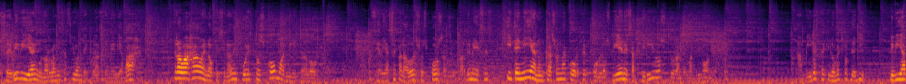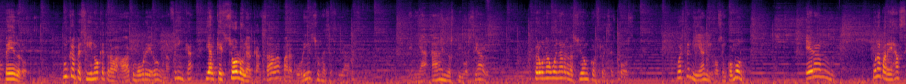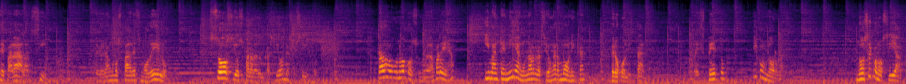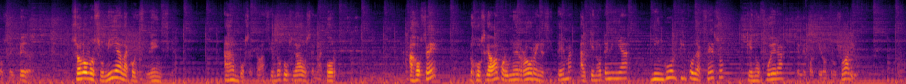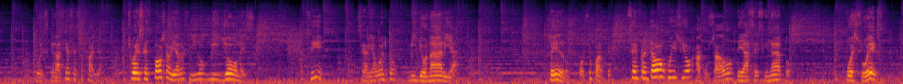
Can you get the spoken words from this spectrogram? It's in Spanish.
José vivía en una organización de clase media baja. Trabajaba en la oficina de impuestos como administrador. Se había separado de su esposa hace un par de meses y tenían un caso en la corte por los bienes adquiridos durante el matrimonio. A miles de kilómetros de allí vivía Pedro, un campesino que trabajaba como obrero en una finca y al que solo le alcanzaba para cubrir sus necesidades. Tenía años divorciado pero una buena relación con su ex esposa, pues tenían hijos en común. Eran una pareja separada, sí, pero eran unos padres modelo, socios para la educación de sus hijos. Cada uno con su nueva pareja y mantenían una relación armónica, pero con distancia, respeto y con normas. No se conocían José y Pedro, solo los unía la coincidencia ambos estaban siendo juzgados en la corte. A José lo juzgaban por un error en el sistema al que no tenía ningún tipo de acceso que no fuera el de cualquier otro usuario. Pues gracias a esa falla, su ex esposa había recibido millones. Sí, se había vuelto millonaria. Pedro, por su parte, se enfrentaba a un juicio acusado de asesinato pues su ex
